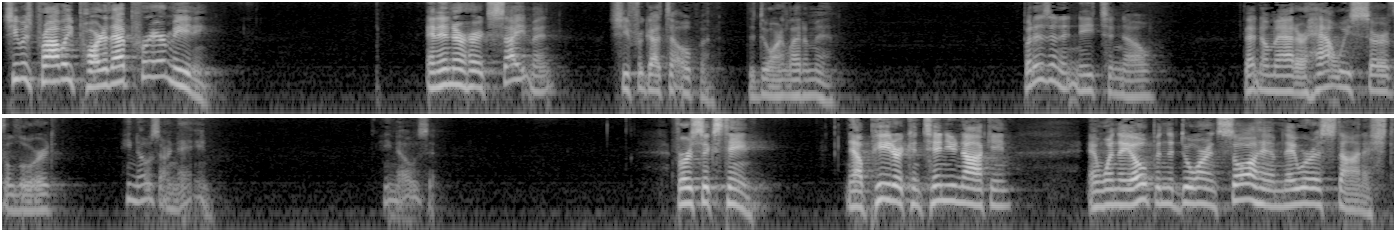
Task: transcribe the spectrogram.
She was probably part of that prayer meeting. And in her excitement, she forgot to open the door and let him in. But isn't it neat to know that no matter how we serve the Lord, He knows our name? He knows it. Verse 16. Now Peter continued knocking, and when they opened the door and saw him, they were astonished.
